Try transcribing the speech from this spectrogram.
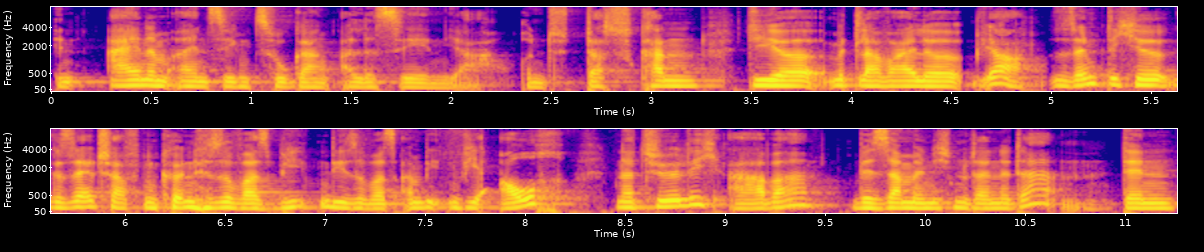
in einem einzigen Zugang alles sehen, ja. Und das kann dir mittlerweile, ja, sämtliche Gesellschaften können dir sowas bieten, die sowas anbieten, wie auch natürlich, aber wir sammeln nicht nur deine Daten. Denn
